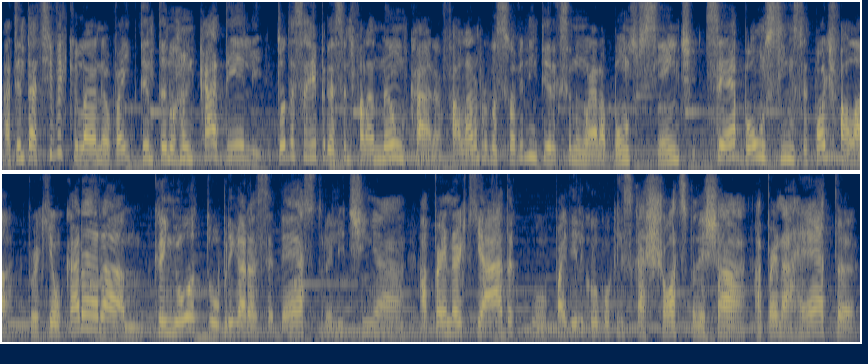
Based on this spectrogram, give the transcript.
a tentativa que o Lionel vai tentando arrancar dele, toda essa repressão de falar, não, cara, falaram pra você sua vida inteira que você não era bom o suficiente. Você é bom sim, você pode falar. Porque o cara era canhoto, obrigado a ser destro, ele tinha a perna arqueada, o pai dele colocou aqueles caixotes pra deixar a perna reta.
